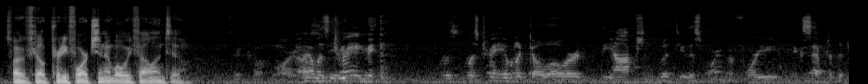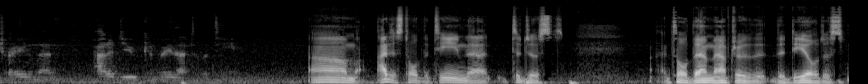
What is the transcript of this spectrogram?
that's why we feel pretty fortunate what we fell into. Was Trey, was, was Trey able to go over the options with you this morning before you accepted the trade? And then how did you convey that to the team? Um, I just told the team that to just, I told them after the, the deal, just,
